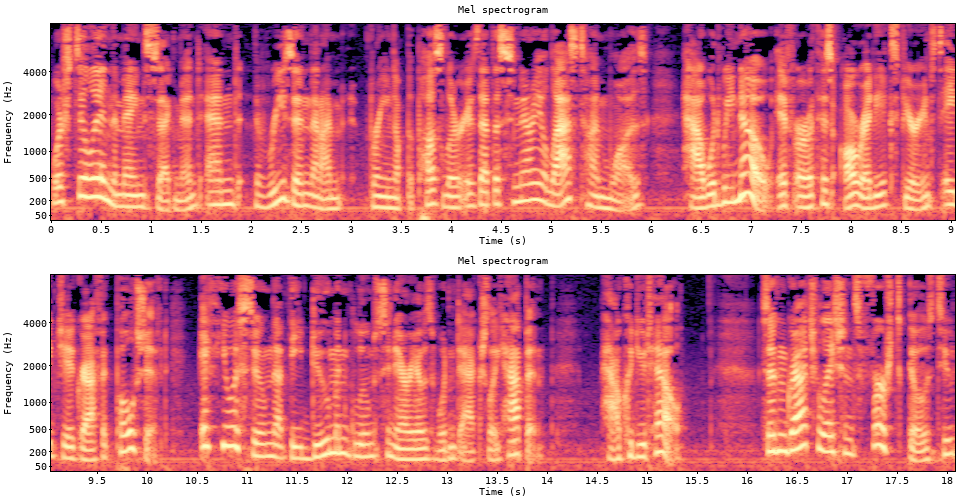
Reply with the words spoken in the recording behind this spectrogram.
We're still in the main segment, and the reason that I'm bringing up the Puzzler is that the scenario last time was how would we know if Earth has already experienced a geographic pole shift, if you assume that the doom and gloom scenarios wouldn't actually happen? How could you tell? So congratulations first goes to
